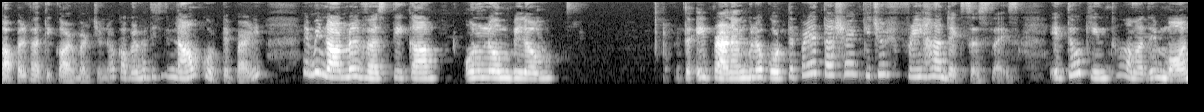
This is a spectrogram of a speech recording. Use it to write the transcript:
কপালভাতি করবার জন্য। কপালভাতি যদি নাও করতে পারি, এমনি নর্মাল ভস্তিকা অনুলোম বিলোম তো এই প্রাণায়ামগুলো করতে পারি তার সঙ্গে কিছু ফ্রি হ্যান্ড এক্সারসাইজ এতেও কিন্তু আমাদের মন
